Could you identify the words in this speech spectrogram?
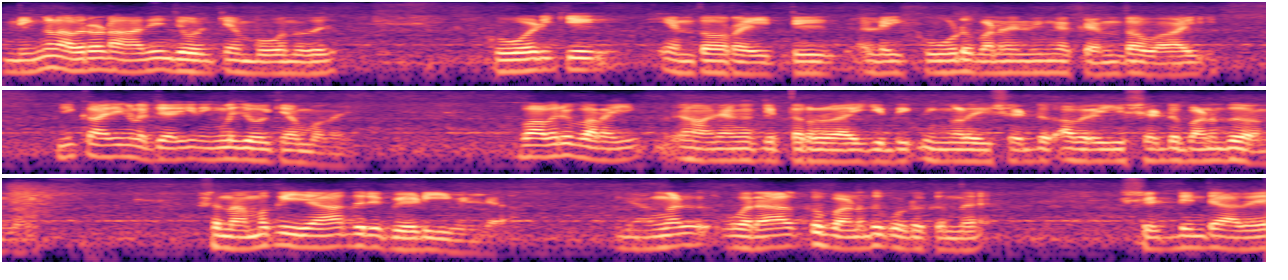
നിങ്ങൾ അവരോട് ആദ്യം ചോദിക്കാൻ പോകുന്നത് കോഴിക്ക് എന്തോ റേറ്റ് അല്ലെങ്കിൽ കൂട് പണിത് നിങ്ങൾക്ക് എന്തോ ആയി. ഈ കാര്യങ്ങളൊക്കെ ആയിരിക്കും നിങ്ങൾ ചോദിക്കാൻ പോകുന്നത്. അപ്പോൾ അവർ പറയും ആ ഞങ്ങൾക്ക് ഇത്ര രൂപയ്ക്ക് ഇത് നിങ്ങൾ ഈ ഷെഡ് അവർ ഈ ഷെഡ് പണിത് തന്നു. പക്ഷെ നമുക്ക് യാതൊരു പേടിയുമില്ല. ഞങ്ങൾ ഒരാൾക്ക് പണിത് കൊടുക്കുന്ന ഷെഡിന്റെ അതേ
